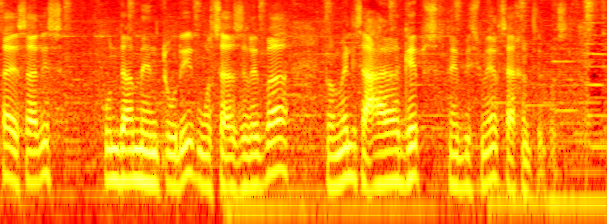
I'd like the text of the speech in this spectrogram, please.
და ეს არის ფუნდამენტური მოსაზრება, რომელიც ააგებს ნებისმიერ სახელმწიფოს.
